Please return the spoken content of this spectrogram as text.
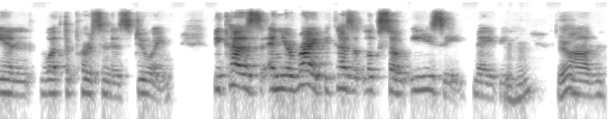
in what the person is doing. Because, and you're right, because it looks so easy, maybe. Mhm. Yeah. Um,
